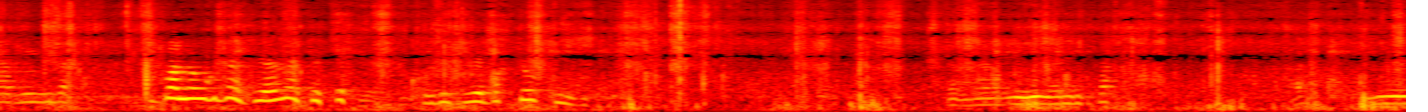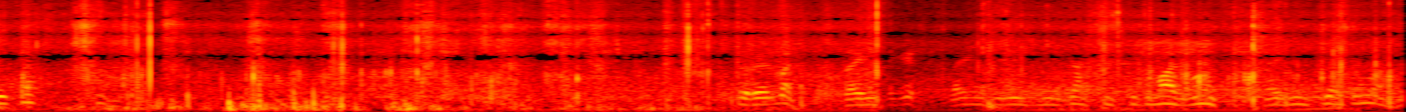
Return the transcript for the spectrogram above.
사람입니다. 오빠 나오기 전에 고기 집에 밖에 없습니다. 아, 이거니까. 이거니까. Görüyorum ben. Dayın gibi, dayın gibi bir dakika tutmaz bunu. Dayın gibi tutmaz.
